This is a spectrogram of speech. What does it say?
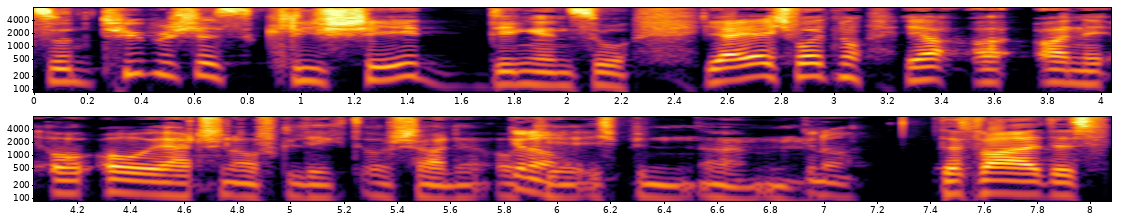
so ein typisches Klischee-Dingen so. Ja, ja, ich wollte nur, ja, ah, ah nee, oh, oh, er hat schon aufgelegt. Oh, schade. Okay, Genau. ich bin, ähm, Genau. das war das,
